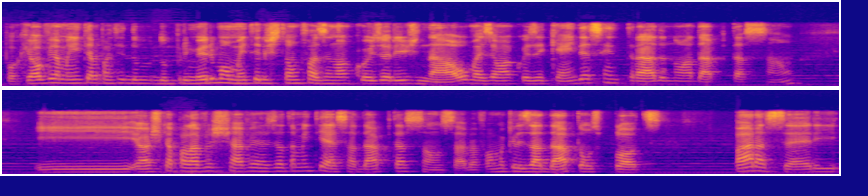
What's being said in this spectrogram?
Porque, obviamente, a partir do, do primeiro momento eles estão fazendo uma coisa original, mas é uma coisa que ainda é centrada numa adaptação. E eu acho que a palavra-chave é exatamente essa, adaptação, sabe? A forma que eles adaptam os plots para a série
